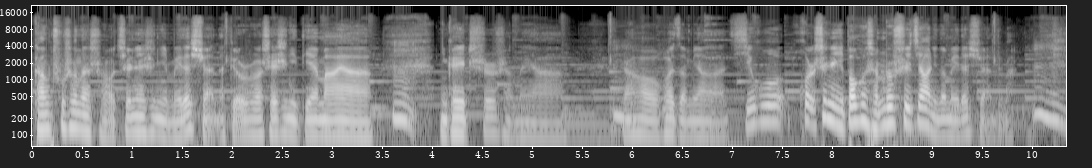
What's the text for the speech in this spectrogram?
刚出生的时候，其实那是你没得选的，比如说谁是你爹妈呀，嗯，你可以吃什么呀。然后或者怎么样啊？几乎或者甚至你包括什么时候睡觉你都没得选，对吧？嗯。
